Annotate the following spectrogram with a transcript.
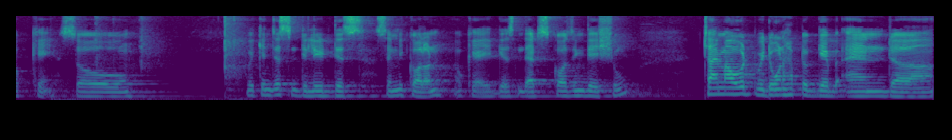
Okay so we can just delete this semicolon. Okay I guess that's causing the issue. Timeout we don't have to give and uh,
